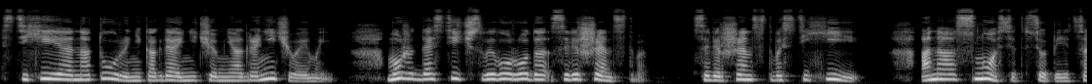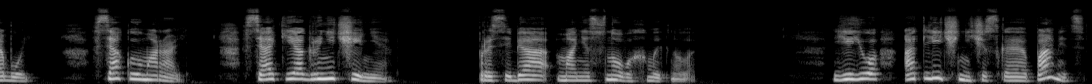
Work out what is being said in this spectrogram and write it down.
Стихия натуры, никогда и ничем не ограничиваемой, может достичь своего рода совершенства, совершенства стихии. Она сносит все перед собой, всякую мораль, всякие ограничения. Про себя Маня снова хмыкнула. Ее отличническая память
